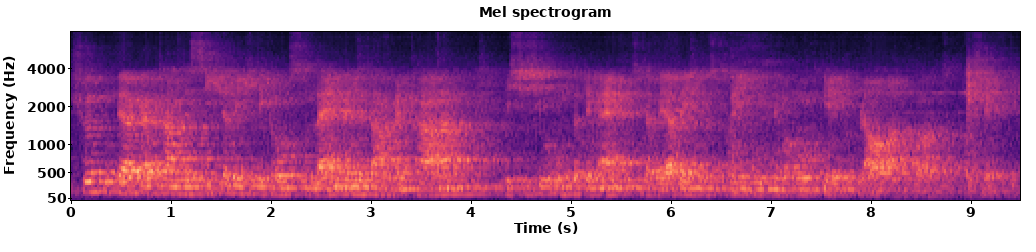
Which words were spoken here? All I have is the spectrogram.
Schurtenberger kannte sicherlich die großen Leinwände der Amerikaner, die sich unter dem Einfluss der Werbeindustrie mit dem Rot-Gelb-Blau-Akkord beschäftigten.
